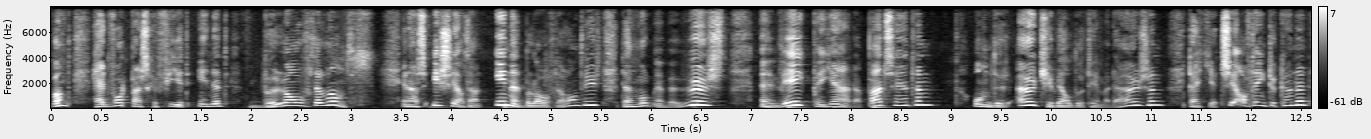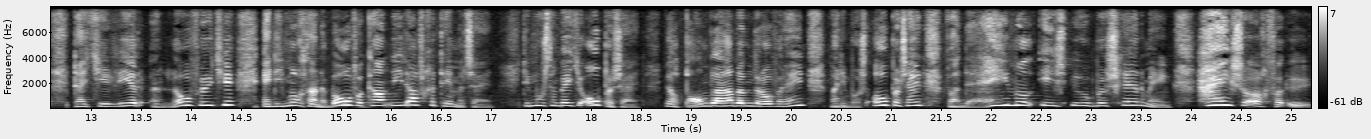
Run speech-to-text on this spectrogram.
Want het wordt pas gevierd in het beloofde land. En als Israël dan in het beloofde land is, dan moet men bewust een week per jaar apart zetten om uit je weldoortimmerde huizen, dat je het zelf denkt te kunnen, dat je weer een loofhutje, en die mocht aan de bovenkant niet afgetimmerd zijn. Die moest een beetje open zijn. Wel palmbladeren eroverheen, maar die moest open zijn, want de hemel is uw bescherming. Hij zorgt voor u.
